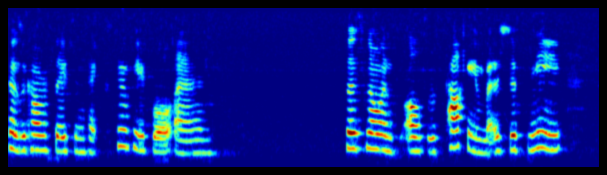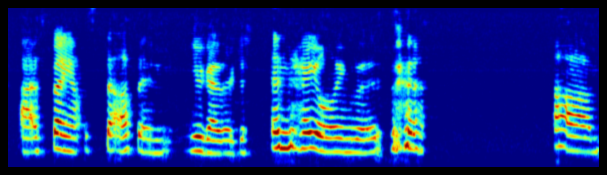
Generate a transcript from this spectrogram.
because the conversation takes two people and since no one else is talking, but it's just me uh, spelling out stuff and you guys are just inhaling this. um,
